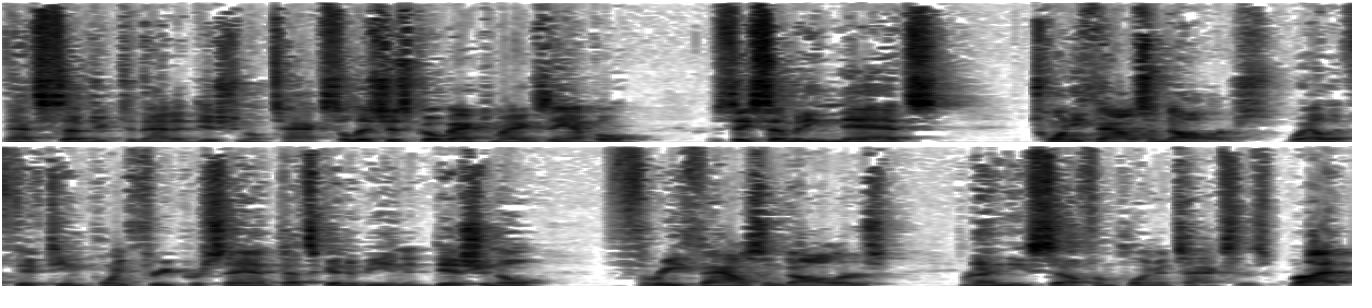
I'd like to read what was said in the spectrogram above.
that's subject to that additional tax. So let's just go back to my example. Let's say somebody nets $20,000. Well, at 15.3%, that's going to be an additional $3,000 right. in these self-employment taxes. But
